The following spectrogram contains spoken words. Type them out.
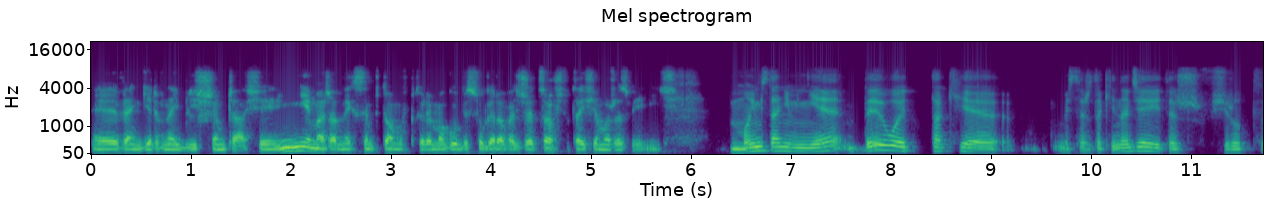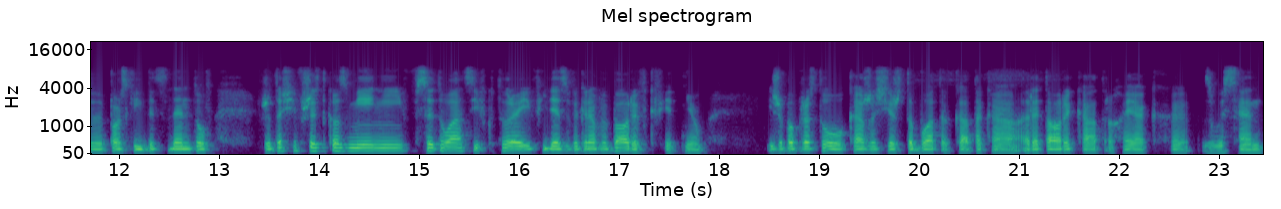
e, Węgier w najbliższym czasie. Nie ma żadnych symptomów, które mogłyby sugerować, że coś tutaj się może zmienić. Moim zdaniem nie. Były takie, myślę, że takie nadzieje też wśród polskich decydentów, że to się wszystko zmieni w sytuacji, w której Fidesz wygra wybory w kwietniu i że po prostu okaże się, że to była taka, taka retoryka, trochę jak zły sen,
